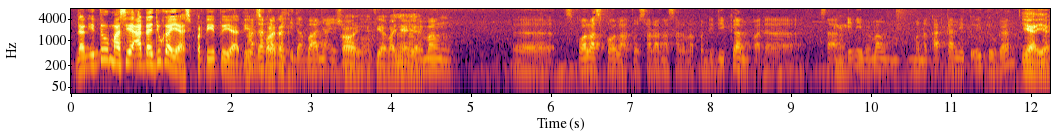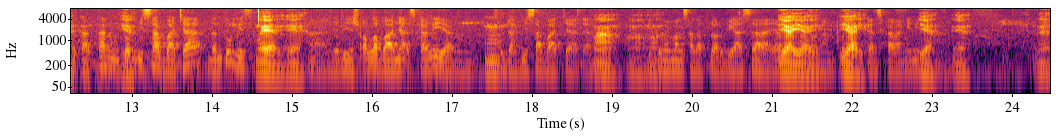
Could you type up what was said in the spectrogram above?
dan itu masih ada juga ya seperti itu ya di ada sekolah tapi dasar? tidak banyak insya Oh, Allah. tidak banyak Karena ya. memang eh, sekolah-sekolah atau sarana-sarana pendidikan pada saat ini memang menekatkan itu itu kan Hmm. Iya, iya. menekatkan untuk Iya. bisa baca dan tulis Iya, iya. Nah, jadi insya Allah banyak sekali yang sudah bisa baca dan Ah, ah, itu memang sangat luar biasa ya perkembangan iya, iya. pendidikan sekarang ini. Iya, iya. Nah,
